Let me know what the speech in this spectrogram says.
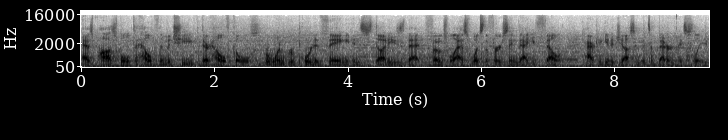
as possible to help them achieve their health goals. For one reported thing in studies that folks will ask, what's the first thing that you felt after you get adjusted? It's a better night's sleep.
